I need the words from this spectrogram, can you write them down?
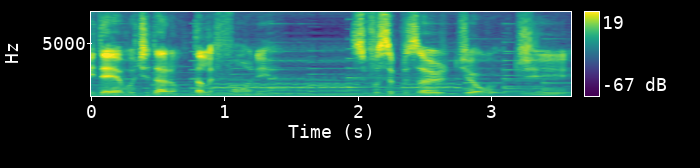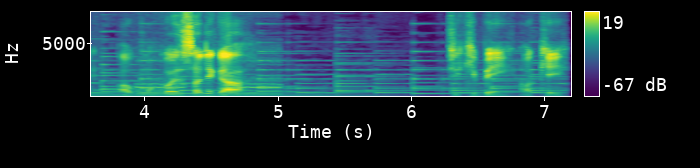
uma ideia. Vou te dar um telefone. Se você precisar de, de alguma coisa, é só ligar. Fique bem, ok?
